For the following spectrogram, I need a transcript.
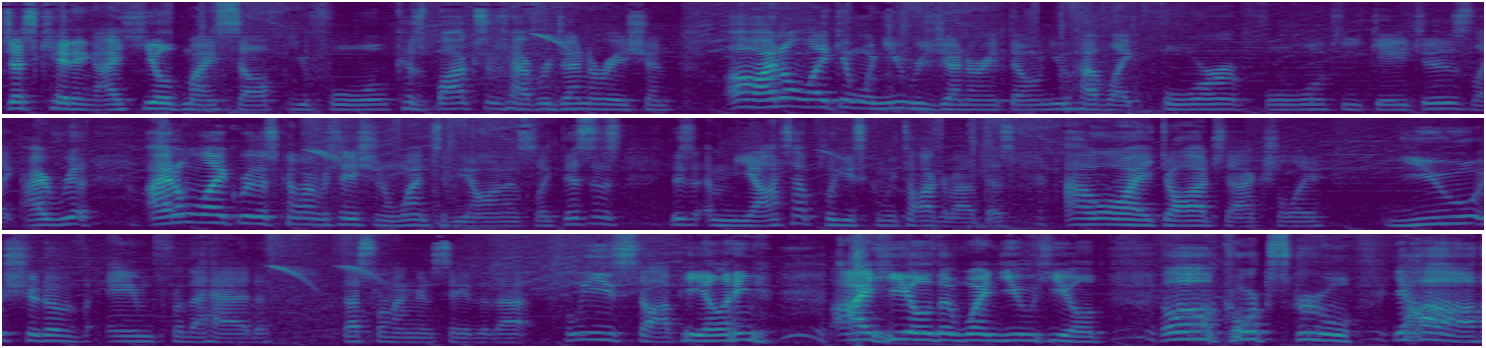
Just kidding, I healed myself, you fool, because boxers have regeneration. Oh, I don't like it when you regenerate, though, and you have, like, four full heat gauges. Like, I really, I don't like where this conversation went, to be honest. Like, this is, this, Miyata, please, can we talk about this? Oh, I dodged, actually. You should have aimed for the head. That's what I'm going to say to that. Please stop healing. I healed it when you healed. Oh, corkscrew. Yeah.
